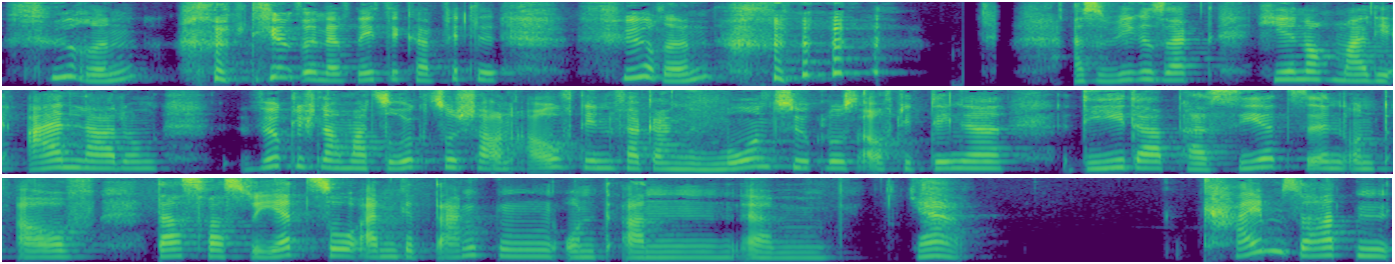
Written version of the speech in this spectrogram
führen, die uns in das nächste Kapitel führen. also wie gesagt, hier nochmal die Einladung, wirklich nochmal zurückzuschauen auf den vergangenen Mondzyklus, auf die Dinge, die da passiert sind und auf das, was du jetzt so an Gedanken und an, ähm, ja, Keimsaaten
